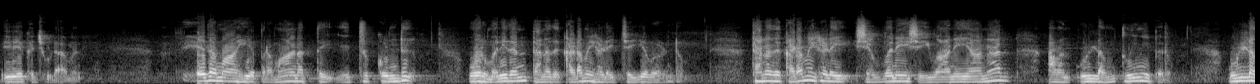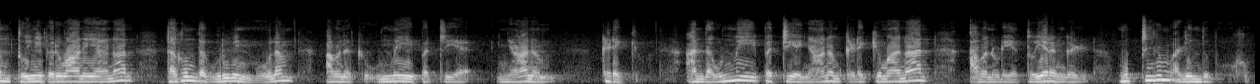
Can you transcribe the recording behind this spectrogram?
விவேக சூடாமணி வேதமாகிய பிரமாணத்தை ஏற்றுக்கொண்டு ஒரு மனிதன் தனது கடமைகளை செய்ய வேண்டும். தனது கடமைகளை செவ்வனே செய்வானேயானால் அவன் உள்ளம் தூய்மை பெறும். உள்ளம் தூய்மை பெறுவானேயானால் தகுந்த குருவின் மூலம் அவனுக்கு உண்மையை பற்றிய ஞானம் கிடைக்கும். அந்த உண்மையை பற்றிய ஞானம் கிடைக்குமானால் அவனுடைய துயரங்கள் முற்றிலும் அழிந்து போகும்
